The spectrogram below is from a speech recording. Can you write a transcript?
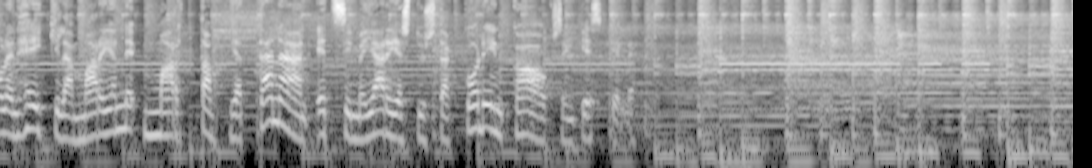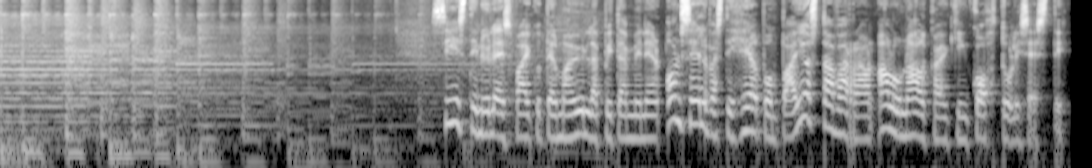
olen Heikkilän Marianne Martta ja tänään etsimme järjestystä kodin kaauksen keskelle. Siistin yleisvaikutelman ylläpitäminen on selvästi helpompaa, jos tavara on alun alkaenkin kohtuullisesti.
